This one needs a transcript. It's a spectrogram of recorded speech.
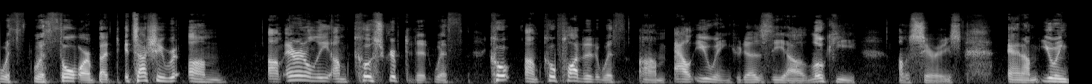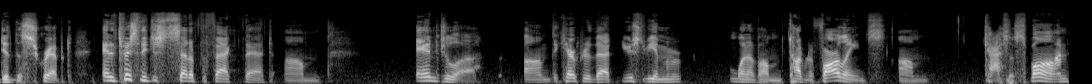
with with Thor, but it's actually um, um, Aaron only um, co-scripted it with co um, co-plotted it with um, Al Ewing, who does the uh, Loki um, series, and um, Ewing did the script, and it's basically just set up the fact that um, Angela, um, the character that used to be a one of um, Todd McFarlane's um, cast of Spawn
